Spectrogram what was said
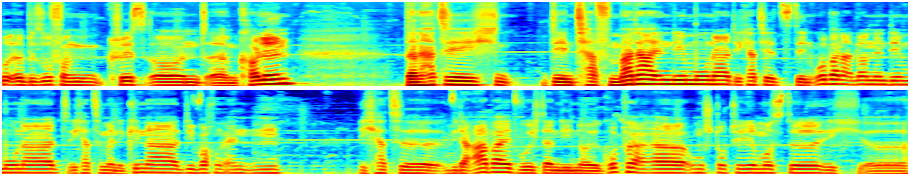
äh, Besuch von Chris und ähm, Colin. Dann hatte ich den Tough Mudder in dem Monat. Ich hatte jetzt den Urban Athlon in dem Monat. Ich hatte meine Kinder die Wochenenden. Ich hatte wieder Arbeit, wo ich dann die neue Gruppe äh, umstrukturieren musste. Ich äh,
